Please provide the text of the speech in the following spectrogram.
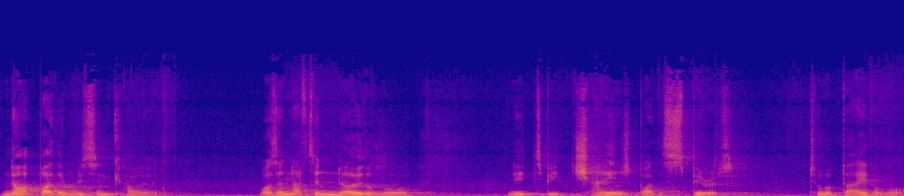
not by the written code. It wasn't enough to know the law, need to be changed by the Spirit to obey the law.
